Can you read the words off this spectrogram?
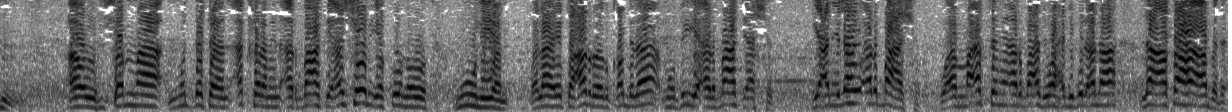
أو سمى مدة أكثر من أربعة أشهر يكون موليا ولا يتعرض قبل مضي أربعة أشهر. يعني له أربعة أشهر وأما أكثر من أربعة واحد يقول أنا لا أطاها أبدا.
